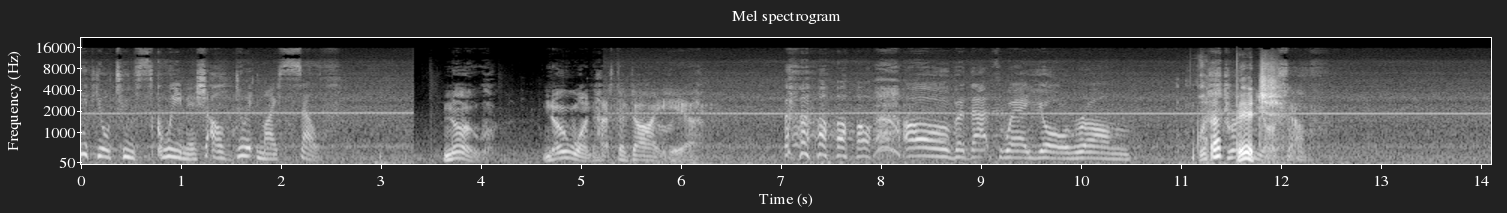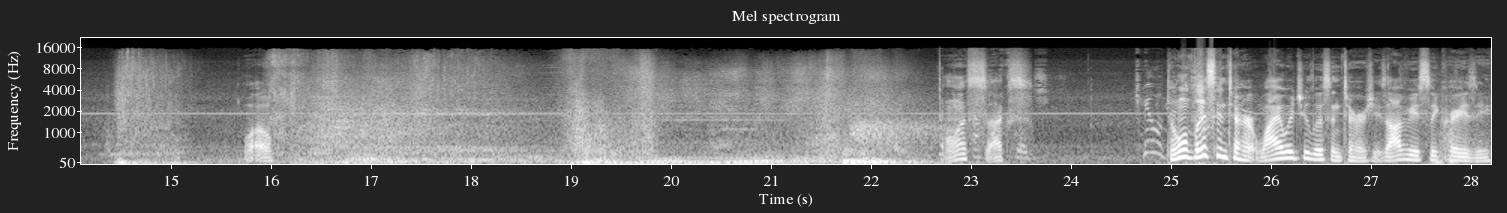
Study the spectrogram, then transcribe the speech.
If you're too squeamish, I'll do it myself. No. No one has to die here. oh, but that's where you're wrong. What a bitch. yourself. Whoa. Oh, that sucks. Hostage. Kill the Don't listen to her. Why would you listen to her? She's obviously crazy.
